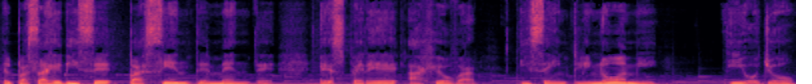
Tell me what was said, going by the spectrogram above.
El pasaje dice, pacientemente esperé a Jehová y se inclinó a mí y oyó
